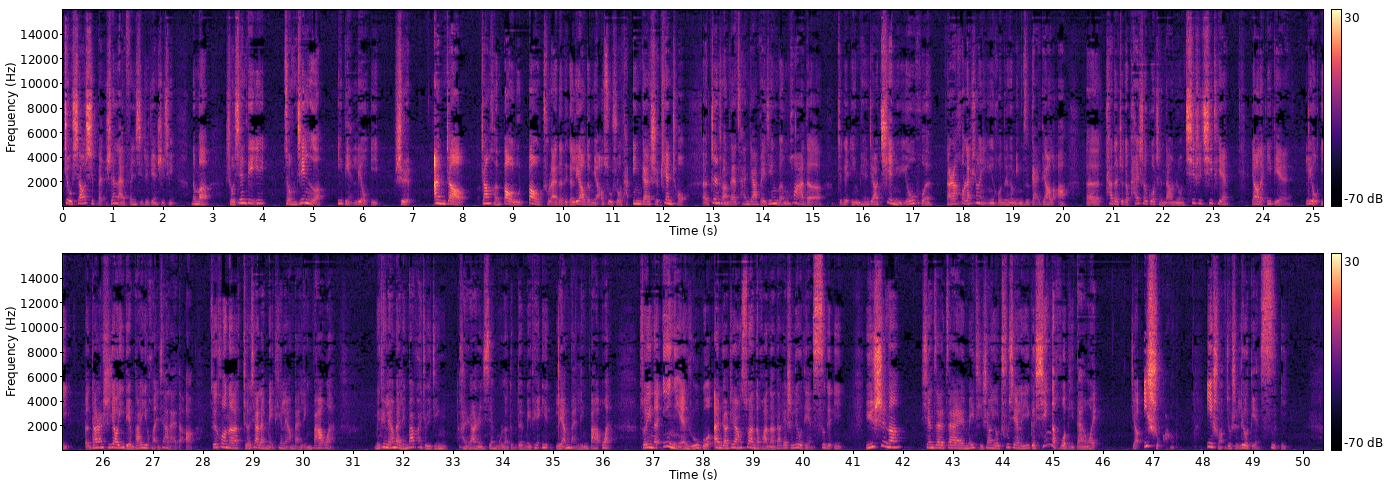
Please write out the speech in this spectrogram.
就消息本身来分析这件事情。那么，首先第一，总金额一点六亿是按照。张恒暴露爆出来的这个料的描述说，他应该是片酬。呃，郑爽在参加北京文化的这个影片叫《倩女幽魂》，当然后来上映以后这个名字改掉了啊。呃，他的这个拍摄过程当中，七十七天要了一点六亿，呃，当然是要一点八亿还下来的啊。最后呢，折下来每天两百零八万，每天两百零八块就已经很让人羡慕了，对不对？每天一两百零八万。所以呢，一年如果按照这样算的话呢，大概是六点四个亿。于是呢，现在在媒体上又出现了一个新的货币单位，叫一爽，一爽就是六点四亿。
